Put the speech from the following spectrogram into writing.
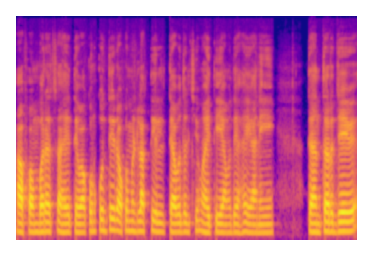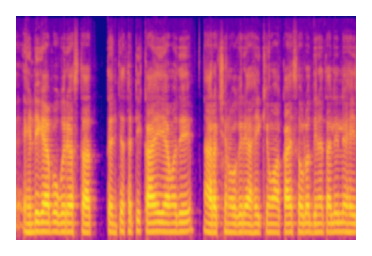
हा फॉर्म भरायचा आहे तेव्हा कोणकोणते डॉक्युमेंट लागतील त्याबद्दलची माहिती यामध्ये आहे. आणि त्यानंतर जे हँडिकॅप वगैरे असतात त्यांच्यासाठी काय यामध्ये आरक्षण वगैरे आहे किंवा काय सवलत देण्यात आलेले आहेत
